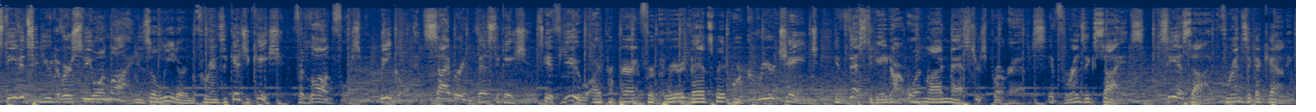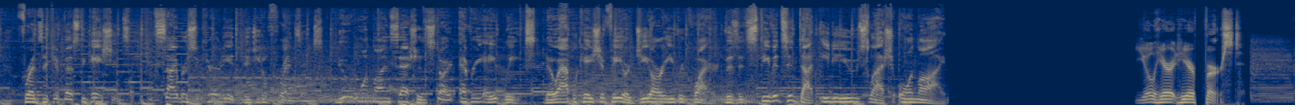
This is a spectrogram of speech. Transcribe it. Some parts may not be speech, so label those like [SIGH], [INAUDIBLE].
Stevenson University Online is a leader in forensic education for law enforcement, legal, and cyber investigations. If you are preparing for career advancement or career change, investigate our online master's programs in forensic science, CSI, forensic accounting, forensic investigations, and cybersecurity and digital forensics. New online sessions start every eight weeks. No application fee or GRE required. Visit stevenson.edu slash online. You'll hear it here first.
